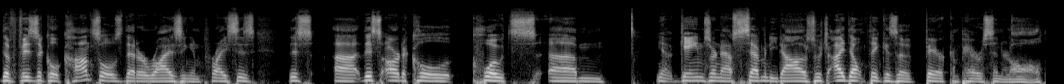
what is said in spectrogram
the physical consoles that are rising in prices this uh this article quotes um you know, games are now seventy dollars, which I don't think is a fair comparison at all.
